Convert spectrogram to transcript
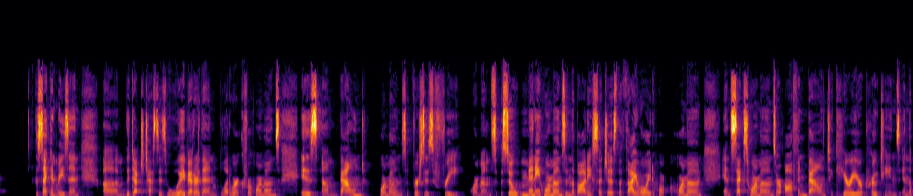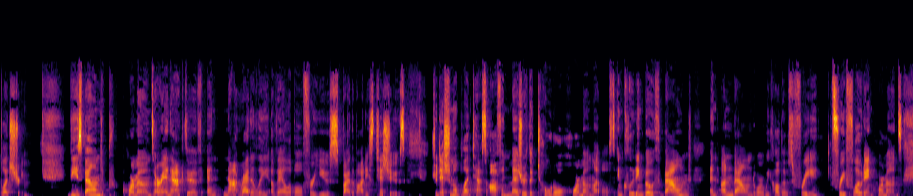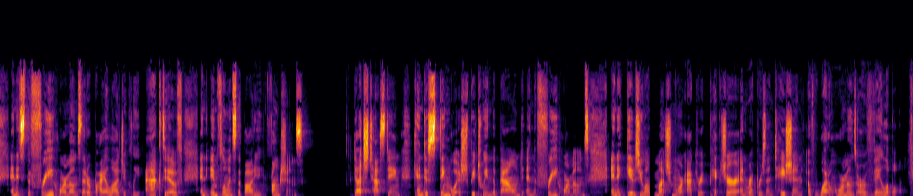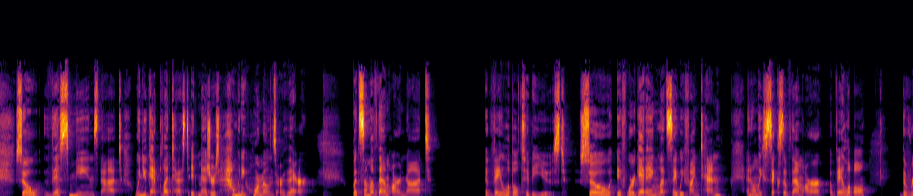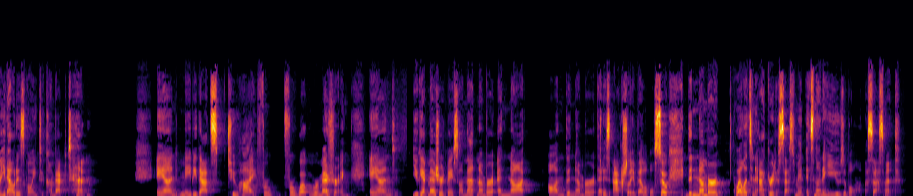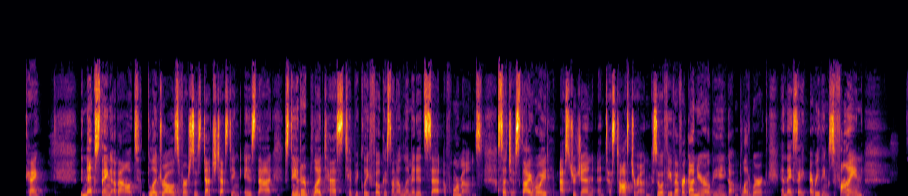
The second reason um, the Dutch test is way better than blood work for hormones is um, bound hormones versus free hormones. So many hormones in the body, such as the thyroid ho- hormone and sex hormones, are often bound to carrier proteins in the bloodstream. These bound pr- hormones are inactive and not readily available for use by the body's tissues. Traditional blood tests often measure the total hormone levels, including both bound and unbound, or we call those free, free floating hormones. And it's the free hormones that are biologically active and influence the body functions. Dutch testing can distinguish between the bound and the free hormones, and it gives you a much more accurate picture and representation of what hormones are available. So, this means that when you get blood test, it measures how many hormones are there, but some of them are not available to be used. So if we're getting, let's say we find 10 and only six of them are available, the readout is going to come back 10. And maybe that's too high for, for what we're measuring. And you get measured based on that number and not on the number that is actually available. So the number, while it's an accurate assessment, it's not a usable assessment. Okay. The next thing about blood draws versus Dutch testing is that standard blood tests typically focus on a limited set of hormones, such as thyroid, estrogen, and testosterone. So if you've ever gone to your OB and gotten blood work and they say everything's fine,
